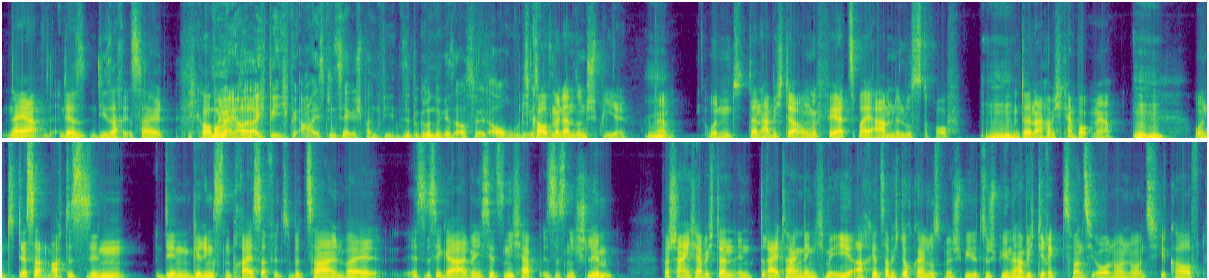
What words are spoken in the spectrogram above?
naja, der, die Sache ist halt, ich kaufe mir Moment, dann so oh, ein- ich bin, ich bin, oh, jetzt bin ich sehr gespannt, wie diese Begründung jetzt ausfällt. Auch, ich kaufe mir dann so ein Spiel. Mhm. Ne? Und dann habe ich da ungefähr zwei Abende Lust drauf. Mhm. Und danach habe ich keinen Bock mehr. Mhm. Und deshalb macht es Sinn, den geringsten Preis dafür zu bezahlen, weil es ist egal. Wenn ich es jetzt nicht habe, ist es nicht schlimm. Wahrscheinlich habe ich dann in drei Tagen, denke ich mir eh, ach, jetzt habe ich doch keine Lust mehr, Spiele zu spielen. Dann habe ich direkt 20,99 Euro gekauft.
